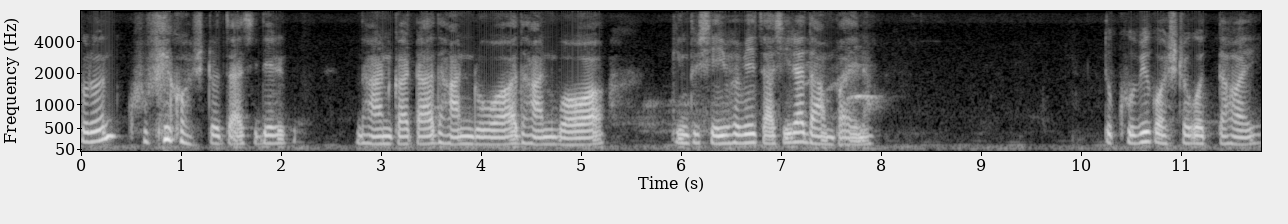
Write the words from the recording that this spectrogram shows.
করুন, খুবই কষ্ট চাষিদের ধান কাটা, ধান রোয়া, ধান বওয়া, কিন্তু সেইভাবে চাষিরা দাম পায় না। তো খুবই কষ্ট করতে হয়।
